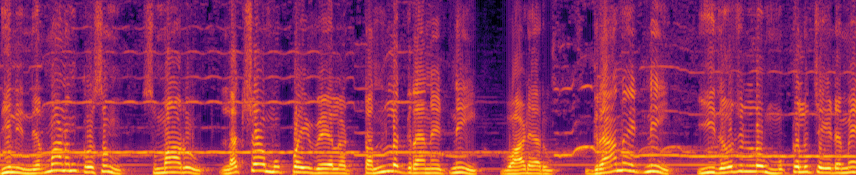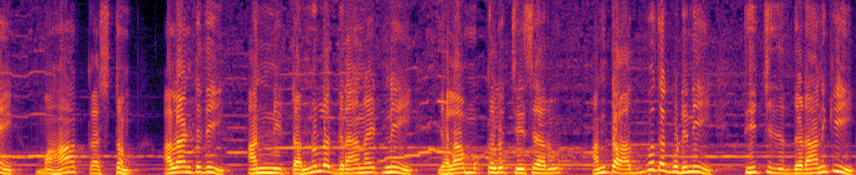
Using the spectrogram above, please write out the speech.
దీని నిర్మాణం కోసం సుమారు లక్ష ముప్పై వేల టన్నుల గ్రానైట్ని వాడారు. గ్రానైట్ని ఈ రోజుల్లో ముక్కలు చేయడమే మహా కష్టం. అలాంటిది అన్ని టన్నుల గ్రానైట్ని ఎలా ముక్కలు చేశారు? అంత అద్భుత గుడిని తీర్చిదిద్దడానికి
